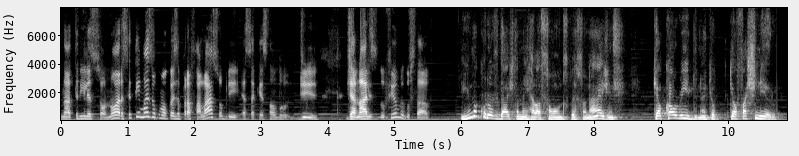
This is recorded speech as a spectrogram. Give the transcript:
na trilha sonora, você tem mais alguma coisa para falar sobre essa questão do, de, de análise do filme, Gustavo? E uma curiosidade também em relação a um dos personagens, que é o Carl Reed, né, que é o, que é o faxineiro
